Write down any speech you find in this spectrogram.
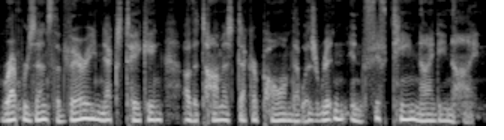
represents the very next taking of the Thomas Dekker poem that was written in 1599.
